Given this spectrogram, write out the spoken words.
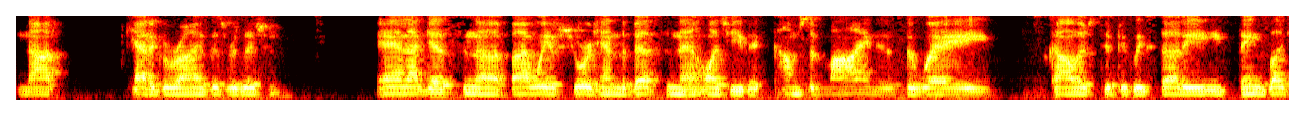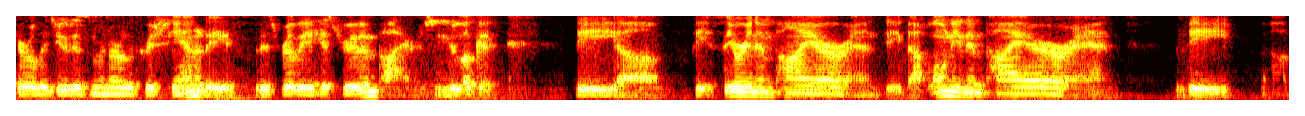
not categorized as religion. And I guess the, by way of shorthand, the best analogy that comes to mind is the way scholars typically study things like early Judaism and early Christianity. It's, it's really a history of empires. You look at the uh, the Assyrian Empire and the Babylonian Empire and the uh,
